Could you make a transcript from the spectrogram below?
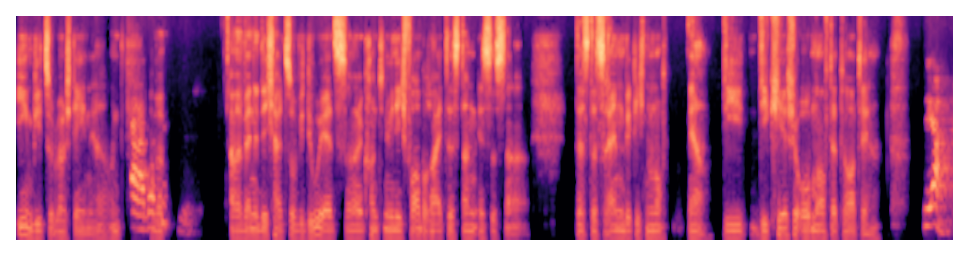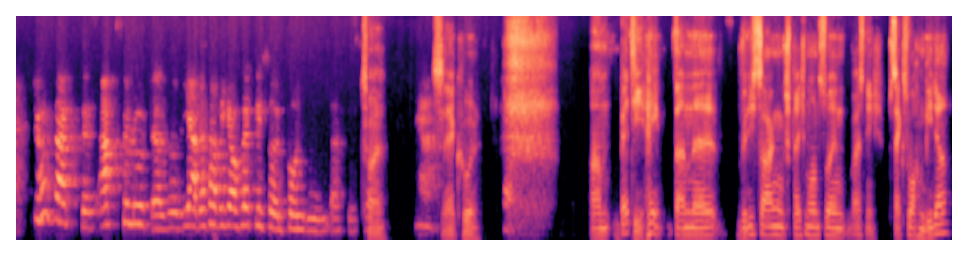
irgendwie zu überstehen, ja. Und, ja, das aber, ist nicht. aber wenn du dich halt so wie du jetzt äh, kontinuierlich vorbereitest, dann ist es äh, das, das Rennen wirklich nur noch, ja, die, die Kirsche oben auf der Torte, ja. Ja, du sagst es, absolut. Also ja, das habe ich auch wirklich so empfunden. Das ist Toll. Ja. Sehr cool. Ja. Ähm, Betty, hey, dann äh, würde ich sagen, sprechen wir uns so in, weiß nicht, sechs Wochen wieder.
